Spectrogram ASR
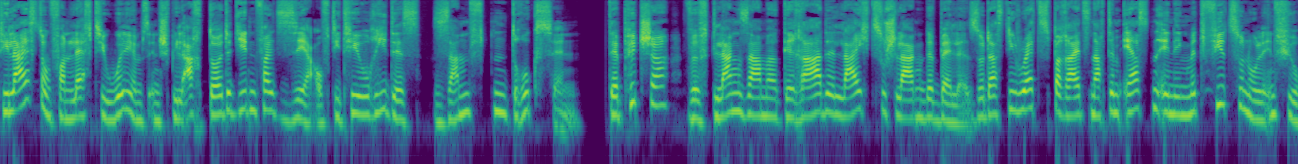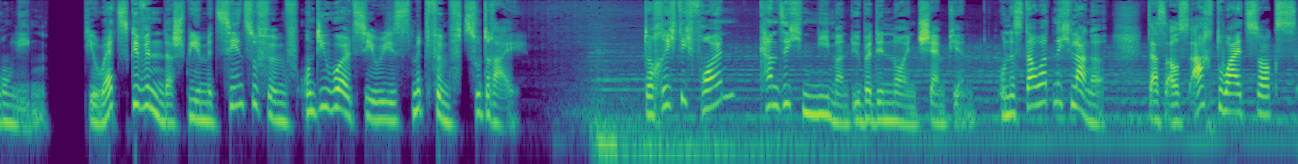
Die Leistung von Lefty Williams in Spiel 8 deutet jedenfalls sehr auf die Theorie des sanften Drucks hin. Der Pitcher wirft langsame, gerade, leicht zu schlagende Bälle, sodass die Reds bereits nach dem ersten Inning mit 4 zu 0 in Führung liegen. Die Reds gewinnen das Spiel mit 10 zu 5 und die World Series mit 5 zu 3. Doch richtig freuen kann sich niemand über den neuen Champion. Und es dauert nicht lange, dass aus acht White Sox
